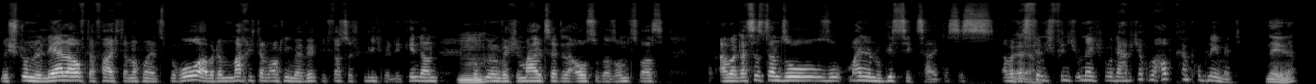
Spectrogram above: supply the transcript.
eine Stunde Leerlauf, da fahre ich dann nochmal ins Büro, aber dann mache ich dann auch nicht mehr wirklich was, da spiele ich mit den Kindern, drucke Mhm. irgendwelche Malzettel aus oder sonst was. Aber das ist dann so, so meine Logistikzeit. Das ist, aber Ja, das finde ich, finde ich unheimlich, da habe ich auch überhaupt kein Problem mit Nee, ne?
